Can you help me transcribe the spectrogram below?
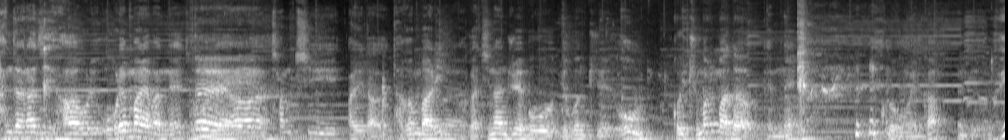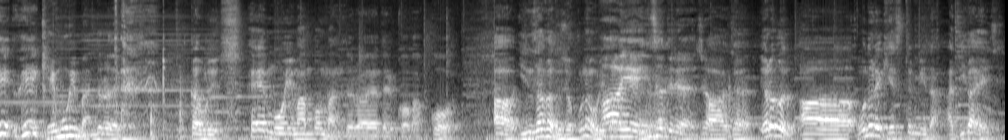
한잔하지. 아 우리 오랜만에 봤네. 저번에 네, 아. 참치 아니다 다금바리. 그러니까 지난주에 보고 이번 주에 오 거의 주말마다 뵙네. 그러고 보니까. 회, 회 개모임 만들어야 될 것 같아요. 그러니까 우리 회 모임 한번 만들어야 될 것 같고. 아 인사가 늦었구나 우리가. 아, 예, 인사드려야죠. 아, 자, 여러분 아 오늘의 게스트입니다. 아 네가 해야지.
